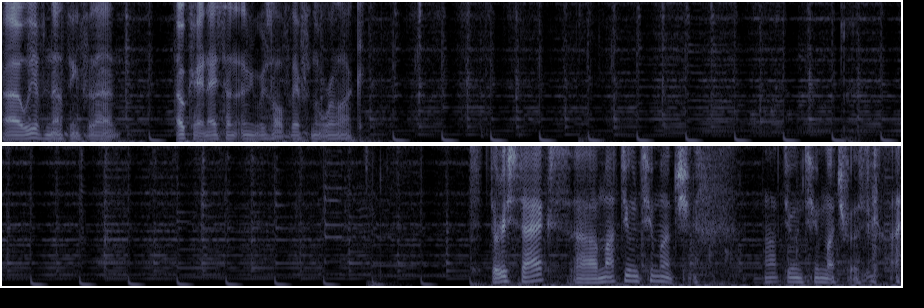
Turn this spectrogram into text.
Uh, we have nothing for that. Okay, nice ending resolve there from the Warlock. Thirty stacks. Uh, I'm not doing too much. not doing too much for this guy.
